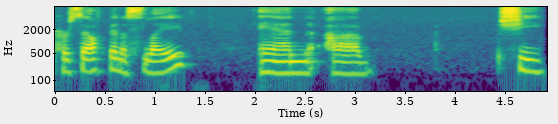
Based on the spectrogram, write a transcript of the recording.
herself been a slave. And uh, she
